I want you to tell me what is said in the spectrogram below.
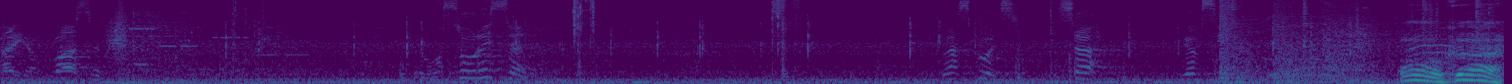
Shite, you bastard. What's all this then? Blazkowicz, sir, you ever seen Oh god.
